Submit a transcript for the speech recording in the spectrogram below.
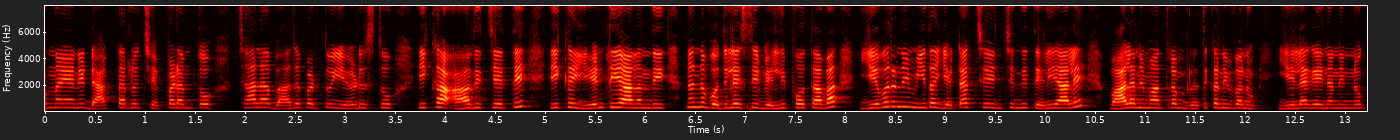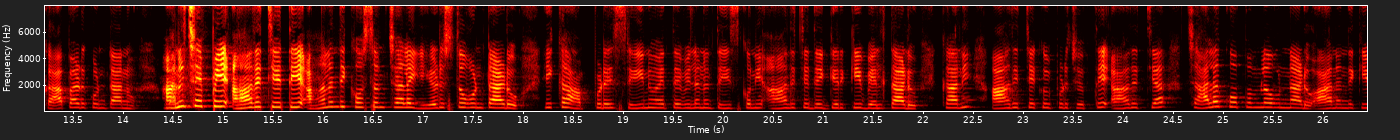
ఉన్నాయని డాక్టర్లు చెప్పడంతో చాలా బాధపడుతూ ఏడుస్తూ ఇక ఆదిత్యతే ఇక ఏంటి ఆనంది? నన్ను వదిలేసి వెళ్ళిపోతావా? ఎవరు నీ మీద అటాక్ చేయించింది తెలియాలి? వాళ్ళని మాత్రం బ్రతకనివ్వను. ఎలాగైనా నిన్ను కాపాడుకుంటాను. అని చెప్పి ఆదిత్యతి ఆనంది కోసం చాలా ఏడుస్తూ ఉంటాడు. ఇక అప్పుడే శ్రీను అయితే వీళ్ళను తీసుకొని ఆదిత్య దగ్గరికి వెళ్తాడు. కానీ ఆదిత్యకు ఇప్పుడు చెప్తే ఆదిత్య చాలా కోపంలో ఉన్నాడు. ఆనందికి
